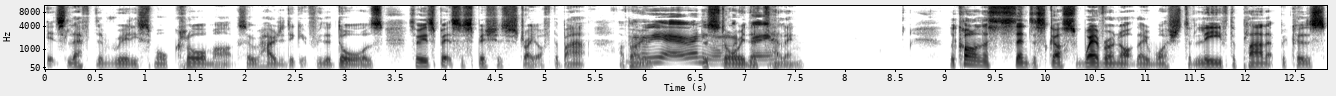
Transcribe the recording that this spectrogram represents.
it's left a really small claw mark so how did it get through the doors? So he's a bit suspicious straight off the bat about oh, yeah, the story they're telling. The colonists then discuss whether or not they wish to leave the planet because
